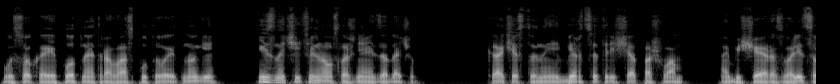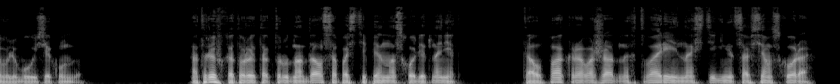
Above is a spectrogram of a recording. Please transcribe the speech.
высокая и плотная трава спутывает ноги и значительно усложняет задачу. Качественные берцы трещат по швам, обещая развалиться в любую секунду. Отрыв, который так трудно дался, постепенно сходит на нет. Толпа кровожадных тварей настигнет совсем скоро.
